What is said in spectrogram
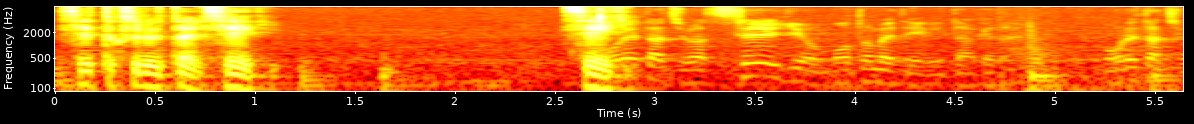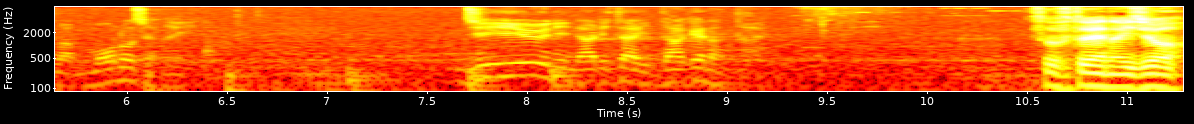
説得する訴える正義。正義。な俺たちは正義を求めているだけだ。俺たちは物じゃない。自由になりたいだけなんだ。ソフトウェアの異常。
